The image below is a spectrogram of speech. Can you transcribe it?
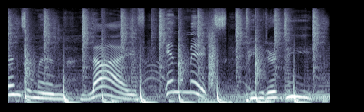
gentlemen, live in the mix, Peter D.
